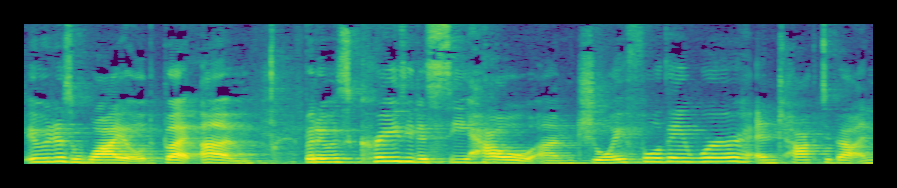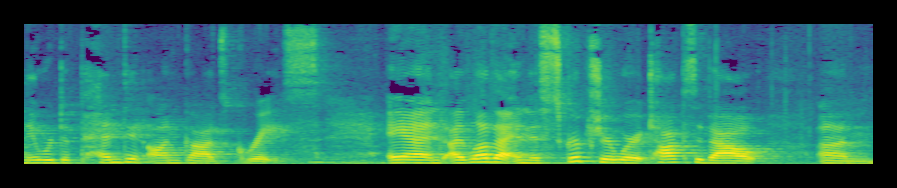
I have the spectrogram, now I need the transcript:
it was just wild. But um, but it was crazy to see how um, joyful they were and talked about, and they were dependent on God's grace. And I love that in this scripture where it talks about um,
